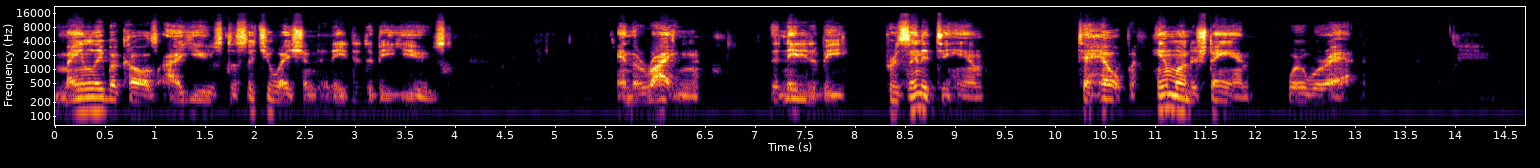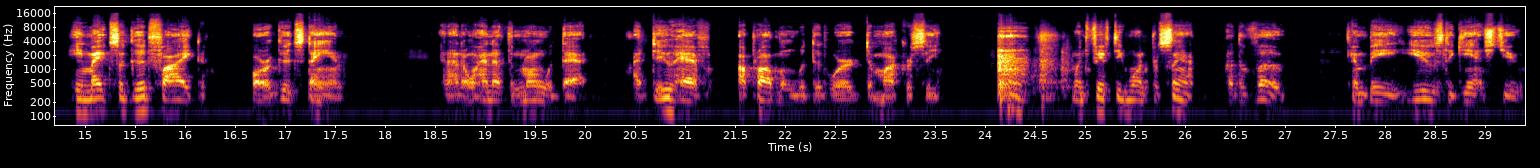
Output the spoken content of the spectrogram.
mainly because I used the situation that needed to be used and the writing that needed to be presented to him to help him understand where we're at. He makes a good fight or a good stand, and I don't have nothing wrong with that. I do have a problem with the word democracy when 51% of the vote can be used against you.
